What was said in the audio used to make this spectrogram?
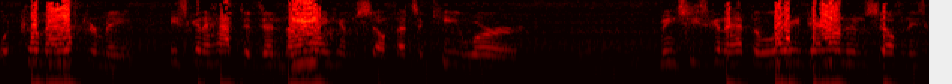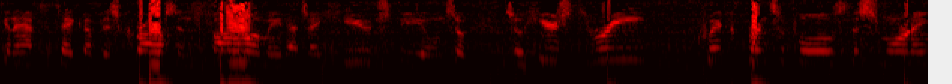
would come after me, he's going to have to deny himself. That's a key word. It means he's going to have to lay down himself and he's going to have to take up his cross and follow me. That's a huge deal. And so, so here's three quick principles this morning,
